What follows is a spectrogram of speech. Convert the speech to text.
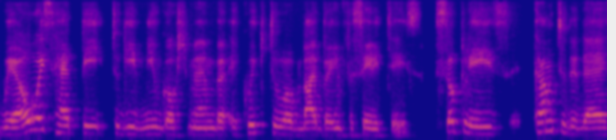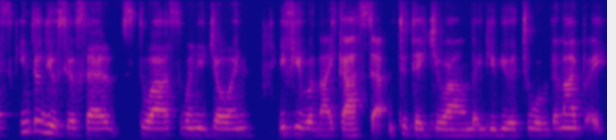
We are always happy to give new GOSH member a quick tour of library and facilities. So please come to the desk, introduce yourselves to us when you join, if you would like us to take you around and give you a tour of the library.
